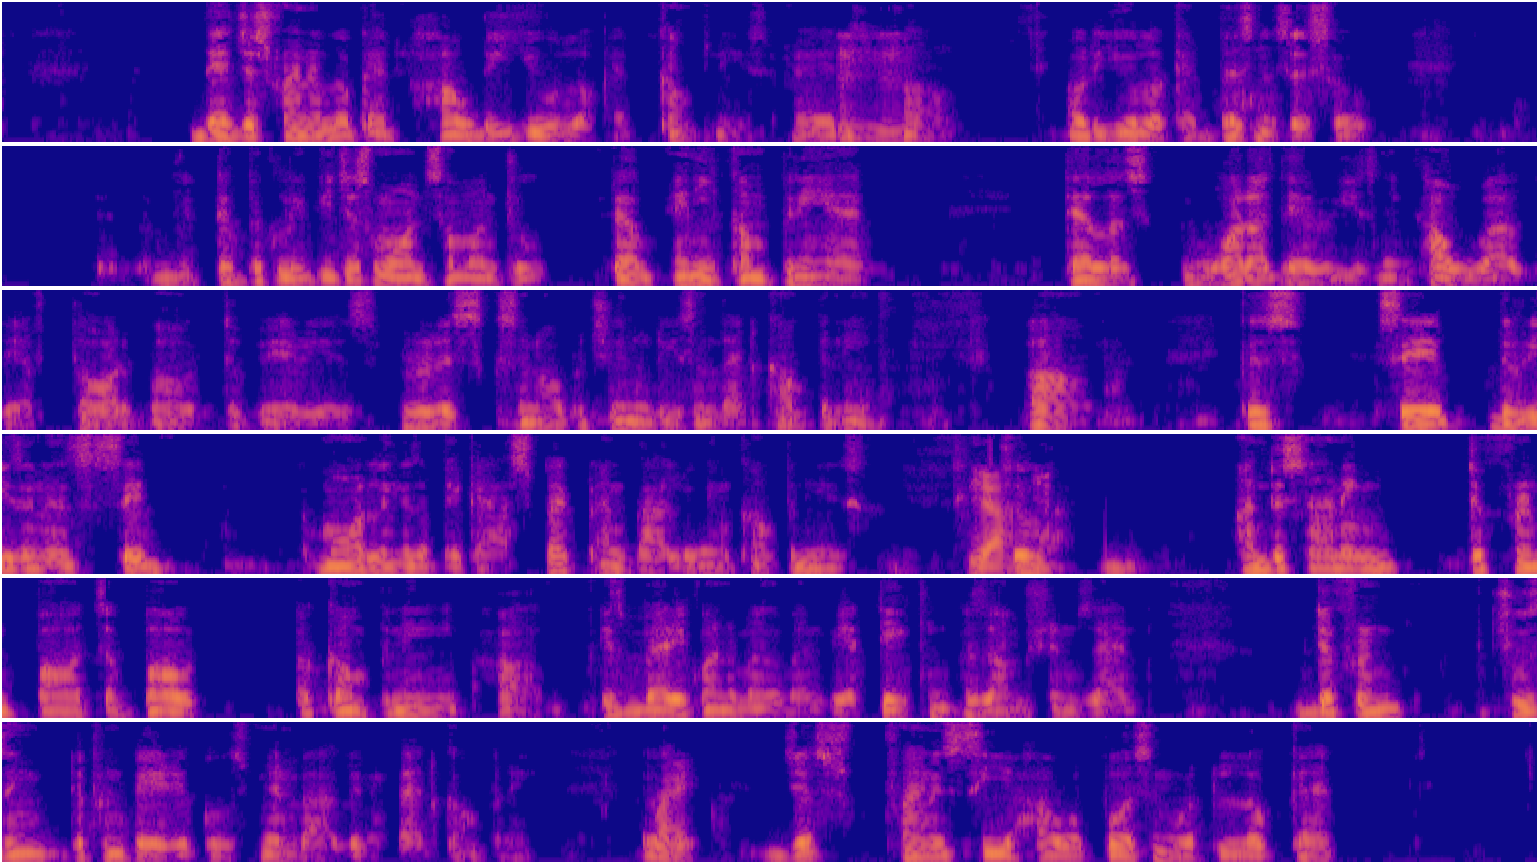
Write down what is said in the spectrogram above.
they're just trying to look at how do you look at companies, right? Mm-hmm. Um, how do you look at businesses? So we, typically we just want someone to tell any company and tell us what are their reasoning, how well they have thought about the various risks and opportunities in that company. Because um, say the reason is say modeling is a big aspect and valuing companies. Yeah. So understanding different parts about a company uh, is very fundamental when we are taking assumptions and different choosing different variables when valuing that company. So right. Just trying to see how a person would look at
